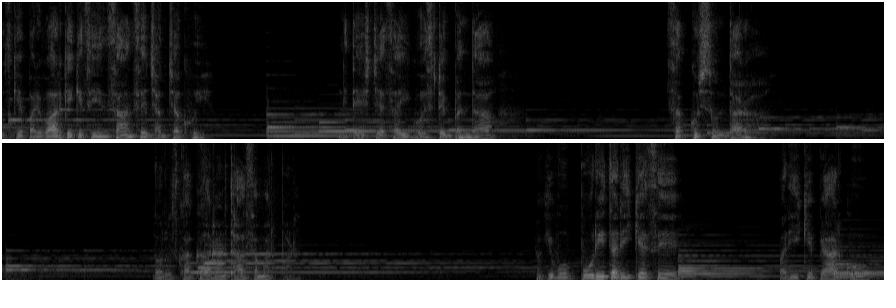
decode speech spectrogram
उसके परिवार के किसी इंसान से झकझक हुई। नितेश जैसा इगोइस्टिक बंदा सब कुछ सुनता रहा। और उसका कारण था समर्पण। क्योंकि वो पूरी तरीके से परी के प्यार को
